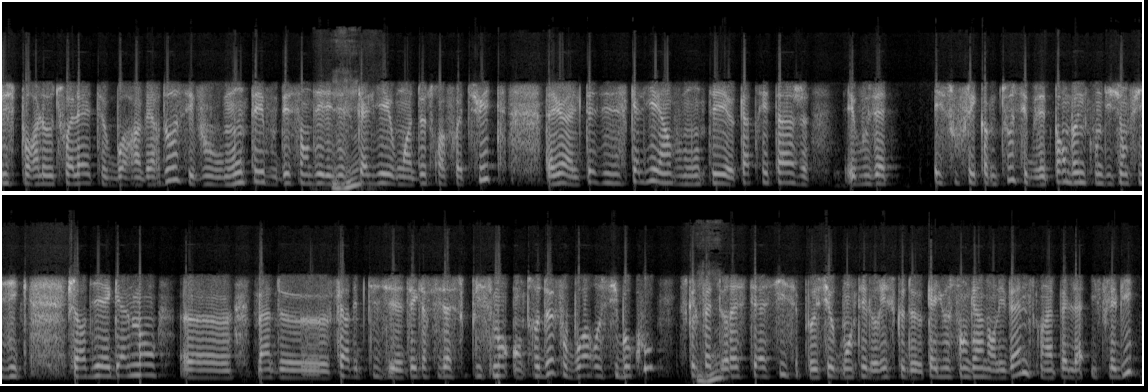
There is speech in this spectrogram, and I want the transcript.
juste pour aller aux toilettes boire un verre d'eau, c'est vous montez, vous descendez les Mhm. escaliers au moins deux trois fois de suite. D'ailleurs, elle teste des escaliers, hein, vous montez euh, quatre étages et vous êtes essoufflé comme tous et que vous n'êtes pas en bonne condition physique. Je leur dis également euh, ben, de faire des petits exercices d'assouplissement entre deux. Il faut boire aussi beaucoup, parce que le fait de rester assis, ça peut aussi augmenter le risque de caillots sanguins dans les veines, ce qu'on appelle la iflébite.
